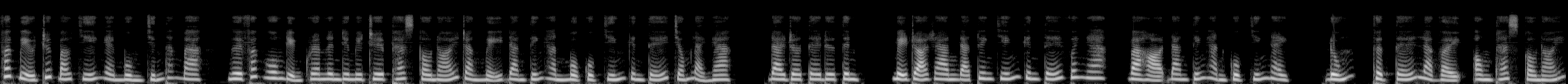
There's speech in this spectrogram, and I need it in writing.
Phát biểu trước báo chí ngày 9 tháng 3, người phát ngôn Điện Kremlin Dmitry Peskov nói rằng Mỹ đang tiến hành một cuộc chiến kinh tế chống lại Nga. Đài RT đưa tin, Mỹ rõ ràng đã tuyên chiến kinh tế với Nga và họ đang tiến hành cuộc chiến này. Đúng, thực tế là vậy, ông Peskov nói.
